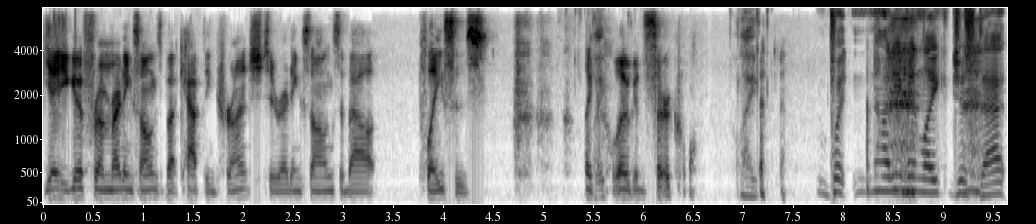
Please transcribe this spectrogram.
Yeah, you go from writing songs about Captain Crunch to writing songs about places, like, Like- Logan Circle. Like but not even like just that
